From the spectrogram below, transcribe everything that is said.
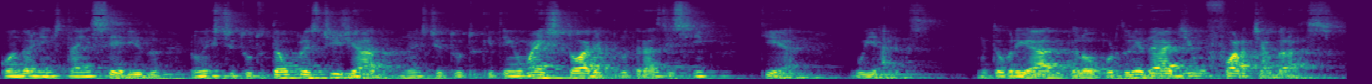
quando a gente está inserido num instituto tão prestigiado, num instituto que tem uma história por trás de si, que é o IARGS. Muito obrigado pela oportunidade e um forte abraço.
